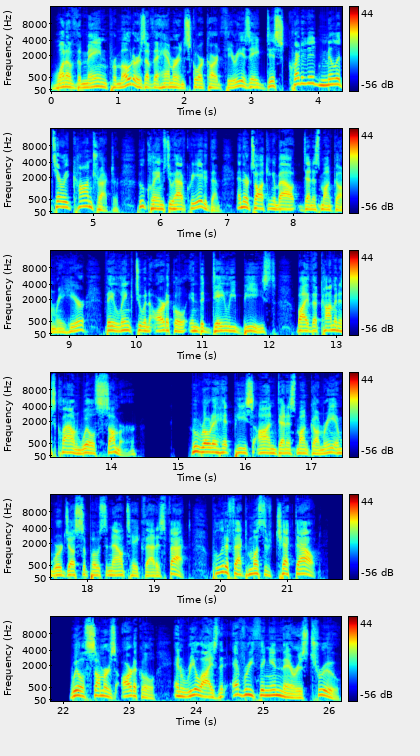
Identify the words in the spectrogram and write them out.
One of the main promoters of the hammer and scorecard theory is a discredited military contractor who claims to have created them. And they're talking about Dennis Montgomery here. They link to an article in the Daily Beast by the communist clown Will Sommer, who wrote a hit piece on Dennis Montgomery. And we're just supposed to now take that as fact. PolitiFact must have checked out Will Sommer's article and realize that everything in there is true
